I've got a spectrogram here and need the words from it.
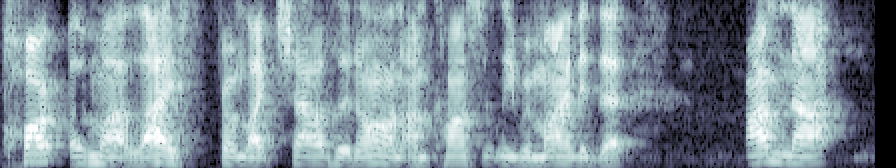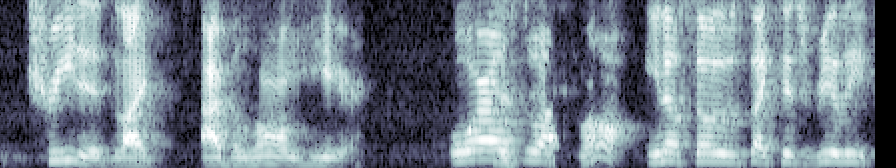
part of my life from like childhood on, I'm constantly reminded that I'm not treated like I belong here or else do I belong? You know, so it was like this really,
